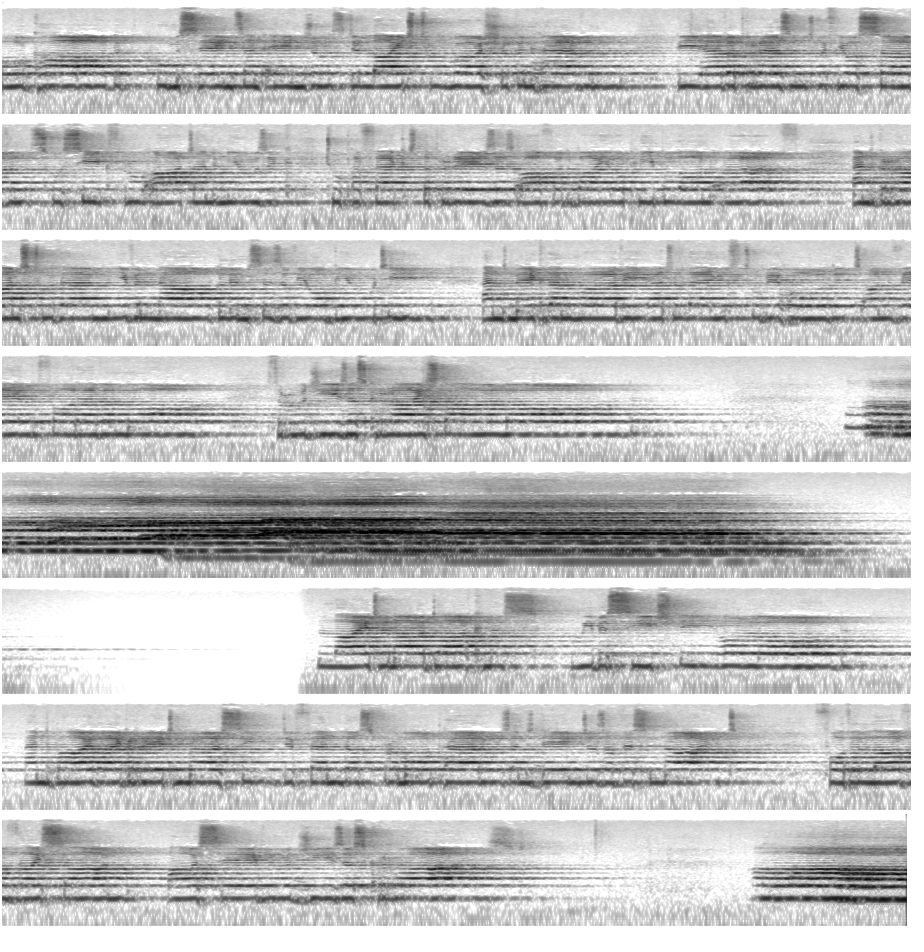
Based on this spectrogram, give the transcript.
O God, whom saints and angels delight to worship in heaven, be ever present with your servants who seek through art and music to perfect the praises offered by your people on earth, and grant to them even now glimpses of your beauty, and make them defend us from all perils and dangers of this night. For the love of thy Son, our Saviour Jesus Christ. Amen.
